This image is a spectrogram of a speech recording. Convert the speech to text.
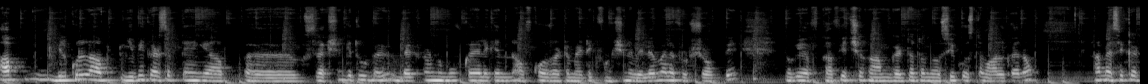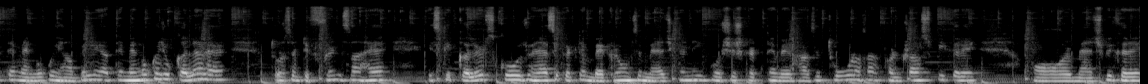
आप बिल्कुल आप ये भी कर सकते हैं कि आप सिलेक्शन के थ्रू बैकग्राउंड रिमूव करें, लेकिन of course automatic function available है फोटोशॉप पे, क्योंकि तो काफ़ी अच्छा काम करता है तो मैं उसी को इस्तेमाल कर रहा हूँ। हम ऐसे करते हैं मैंगो को यहाँ पे ले आते हैं। मैंगो का जो कलर है थोड़ा सा डिफरेंट सा है। इसके कलर्स को जो है, ऐसे करते हैं बैकग्राउंड से मैच करने की कोशिश करते हैं। मेरे ख्याल से थोड़ा सा कंट्रास्ट भी करें और मैच भी करें।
